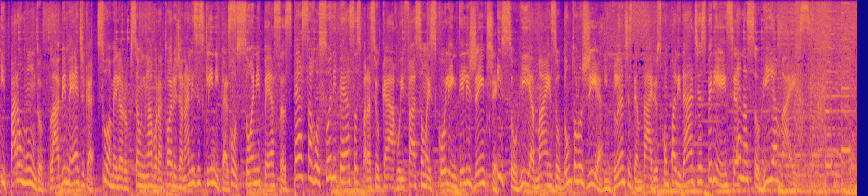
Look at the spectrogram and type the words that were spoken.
e para o mundo. Lab Médica. Sua melhor opção em laboratório de análises clínicas. Rossoni Peças. Peça Rossoni Peças para seu carro e faça uma escolha inteligente. E Sorria Mais Odontologia. Implantes dentários com qualidade e experiência. É na Sorria Mais.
